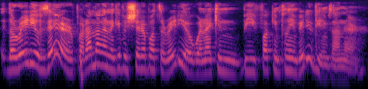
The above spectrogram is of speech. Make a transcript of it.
the radio's there. But I'm not gonna give a shit about the radio when I can be fucking playing video games on there.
